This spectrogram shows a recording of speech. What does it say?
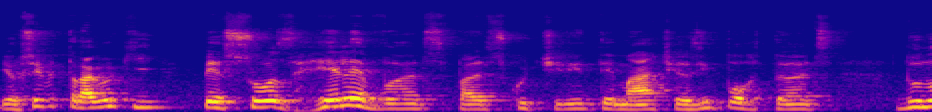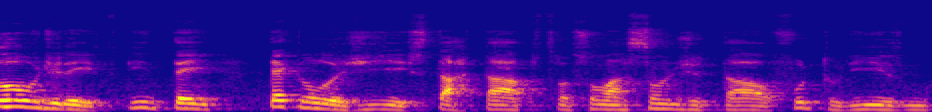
Eu sempre trago aqui pessoas relevantes para discutirem temáticas importantes do novo direito, que tem tecnologia, startups, transformação digital, futurismo,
